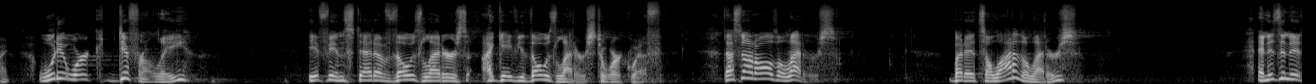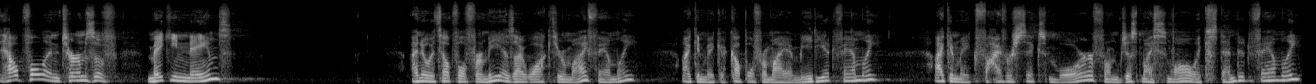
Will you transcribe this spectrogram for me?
Right. Would it work differently if instead of those letters, I gave you those letters to work with? That's not all the letters, but it's a lot of the letters. And isn't it helpful in terms of making names? I know it's helpful for me as I walk through my family. I can make a couple from my immediate family. I can make five or six more from just my small extended family,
